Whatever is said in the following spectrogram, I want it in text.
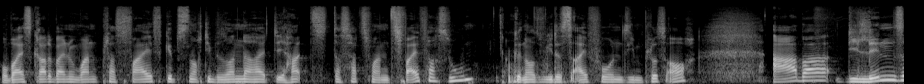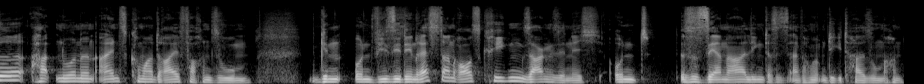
Wobei es gerade bei einem OnePlus 5 gibt es noch die Besonderheit, die hat, das hat zwar einen Zweifach-Zoom, genauso wie das iPhone 7 Plus auch. Aber die Linse hat nur einen 1,3-fachen Zoom. Und wie sie den Rest dann rauskriegen, sagen sie nicht. Und es ist sehr naheliegend, dass sie es einfach mit einem Digitalzoom machen.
